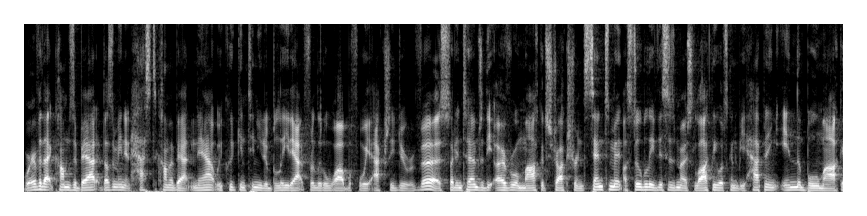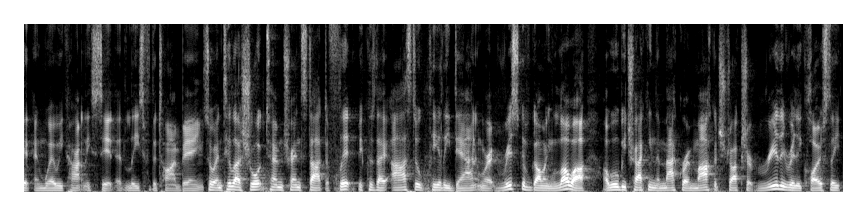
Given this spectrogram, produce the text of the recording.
wherever that comes about. It doesn't mean it has to come about now. We could continue to bleed out for a little while before we actually do reverse. But in terms of the overall market structure and sentiment, I still believe this is most likely what's going to be happening in the bull market and where we currently sit, at least for the time being. So, until our short term trends start to flip, because they are still clearly down and we're at risk of going lower, I will be tracking the macro market structure really, really closely.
